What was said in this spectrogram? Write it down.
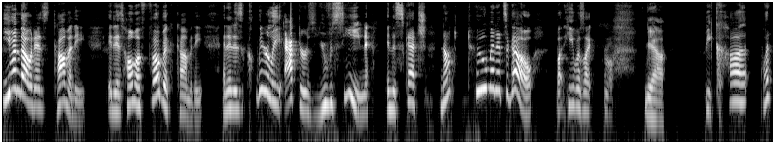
Even though it is comedy, it is homophobic comedy, and it is clearly actors you've seen in the sketch not two minutes ago. But he was like, "Ugh." Yeah. because what?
